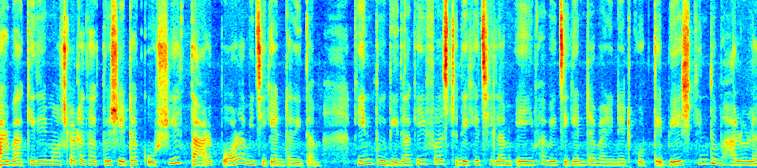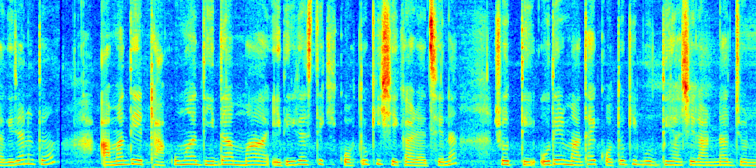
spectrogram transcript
আর বাকি যে মশলাটা থাকতো সেটা কষিয়ে তারপর আমি চিকেনটা দিতাম। কিন্তু দিদাকেই ফার্স্ট দেখেছিলাম এইভাবে চিকেনটা ম্যারিনেট করতে। বেশ কিন্তু ভালো লাগে, জানো তো? আমাদের ঠাকুমা, দিদা, মা এদের কাছ থেকে কত কি শেখার আছে না? সত্যি, ওদের মাথায় কত কি বুদ্ধি আসে রান্নার জন্য।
